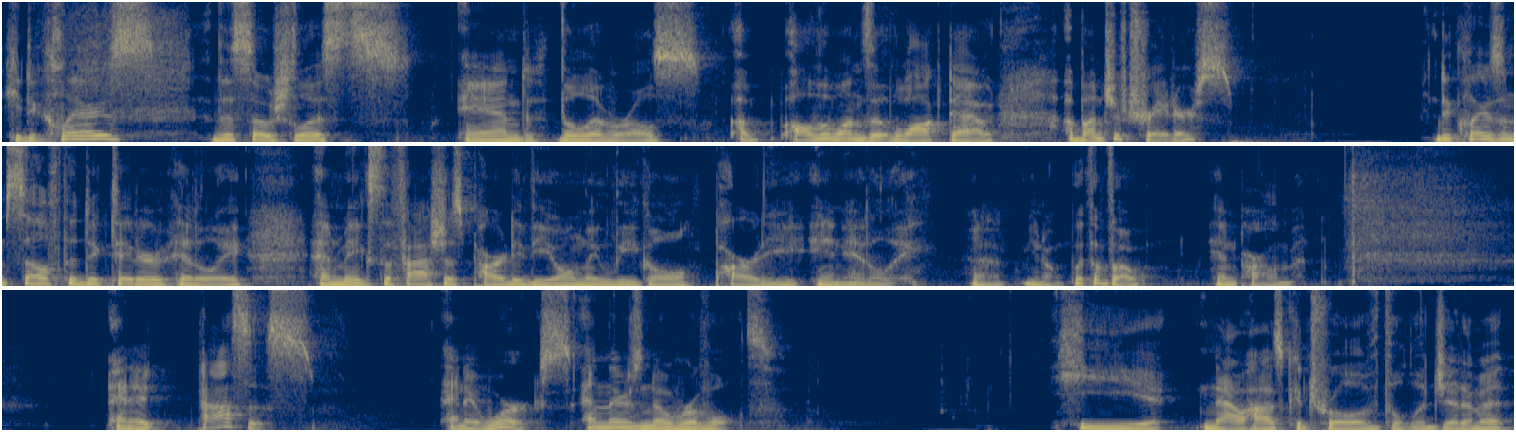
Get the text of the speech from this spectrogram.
He declares the socialists and the liberals, uh, all the ones that walked out, a bunch of traitors. declares himself the dictator of Italy and makes the fascist party the only legal party in Italy, uh, you know, with a vote in parliament. And it passes and it works, and there's no revolt. He now has control of the legitimate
